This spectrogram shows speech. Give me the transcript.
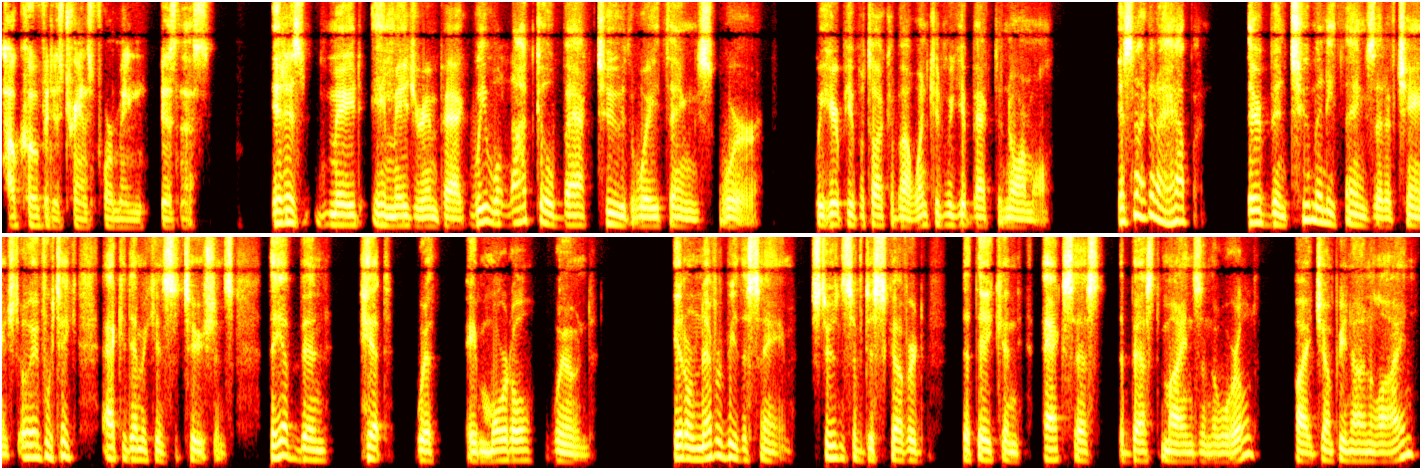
how COVID is transforming business. It has made a major impact. We will not go back to the way things were. We hear people talk about when can we get back to normal? It's not going to happen. There have been too many things that have changed. Oh, if we take academic institutions, they have been hit with a mortal wound. It'll never be the same. Students have discovered that they can access the best minds in the world by jumping online.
